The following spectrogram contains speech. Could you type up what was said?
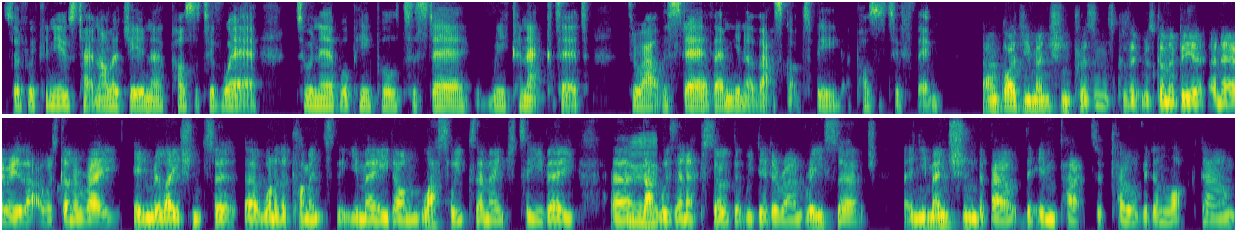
So if we can use technology in a positive way to enable people to stay reconnected throughout the stay, then you know that's got to be a positive thing. I'm glad you mentioned prisons because it was going to be an area that I was going to raise in relation to uh, one of the comments that you made on last week's MHTV. Uh, mm. That was an episode that we did around research. And you mentioned about the impact of COVID and lockdown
